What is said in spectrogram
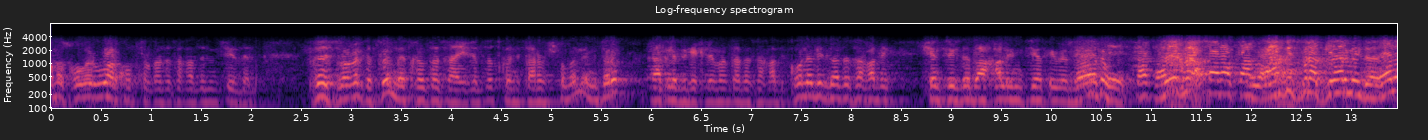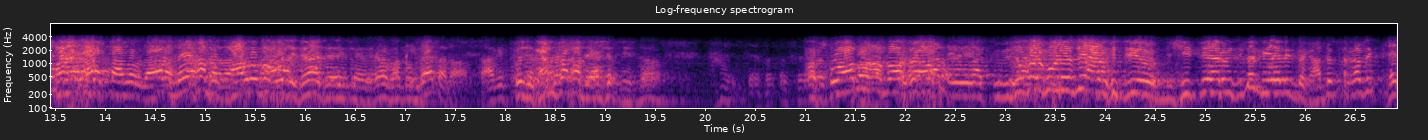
ამას ხო ვერ უარყოფთ, რომ გადასახადები მცირდება. დღეს მაგალითად თქვენ მე ხელთას აიღებთ და თქვენი თანამშრომელი, იმიტომ რომ რაკლები გექნება გადასახადი, ქონების გადასახადი შემცირდება ახალი ინიციატივები. ეხლა ამის ბრად გერმინდა. მე ხა მთავრობა მოდი რა ეს რა ბატონო. ბატონო, აგეთ. ხო, გადასახადი არ შეფის და აბა აბა როგორ გულოზე არ ვიციო შიცე არ ვიცი და მიალის და გადასახადი მე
